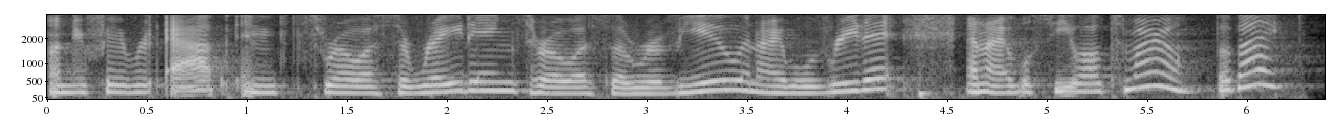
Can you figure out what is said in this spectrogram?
on your favorite app and throw us a rating, throw us a review, and I will read it. And I will see you all tomorrow. Bye bye.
